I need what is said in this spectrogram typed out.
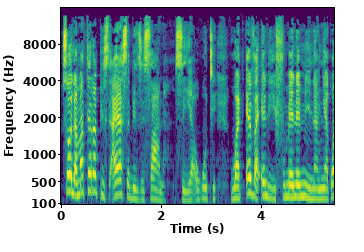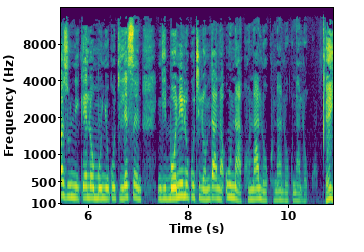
So lama therapist ayasebenzisana siya ukuthi whatever endiyifumene mina ngiyakwazi unikela omunye ukuthi listen ngibonile ukuthi lo mntana unakho nalokhu nalokhu nalokhu. Hey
